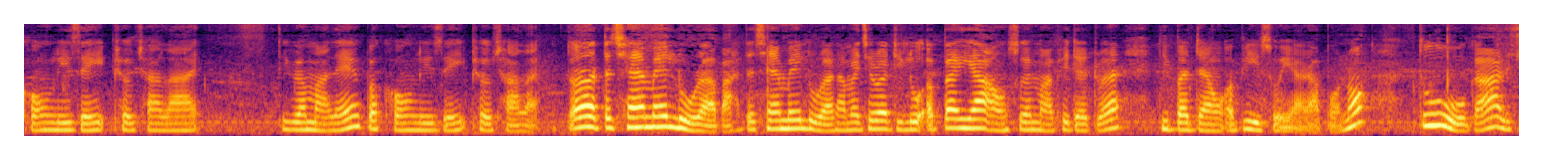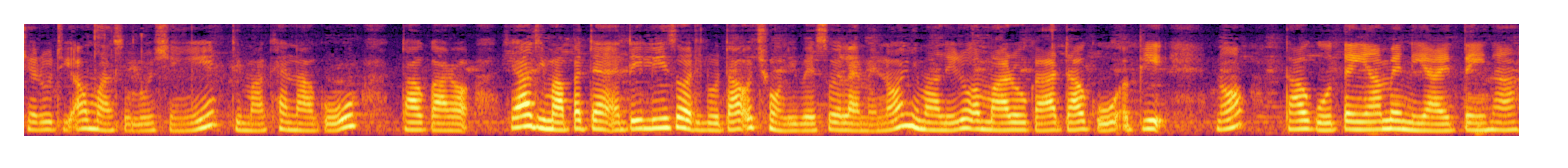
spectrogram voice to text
ခုံးလေးစိတ်ဖြုတ်ချလိုက် ဒီဘက်မှာလည်းပခုံးလေးစိတ်ဖြုတ်ချလိုက်တော့တချမ်းပဲလိုတာပါတချမ်းပဲလိုတာဒါပေမဲ့ကျွန်တော်ဒီလိုအပတ်ရအောင်ဆွဲမှာဖြစ်တဲ့အတွက်ဒီပတ်တန်ကိုအပြည့်ဆွဲရတာပေါ့နော်သူ့ဟိုကတချဲတို့ဒီအောက်မှာဆိုလို့ရှိရင်ဒီမှာခန္ဓာကိုဓာတ်ကတော့ရဒီမှာပတ်တန်အသေးလေးဆိုတော့ဒီလိုဓာတ်အချွန်လေးပဲဆွဲလိုက်မယ်နော်ညီမလေးတို့အမားတို့ကဓာတ်ကိုအပြည့်နော်ဓာတ်ကိုတင်ရမယ့်နေရာတွေတင်ထား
